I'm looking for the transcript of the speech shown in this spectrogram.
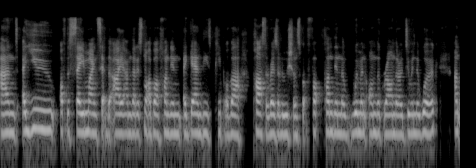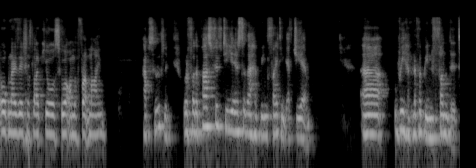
and are you of the same mindset that I am, that it's not about funding, again, these people that pass the resolutions, but funding the women on the ground that are doing the work and organizations like yours who are on the front line? Absolutely. Well, for the past 50 years that I have been fighting FGM, uh, we have never been funded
